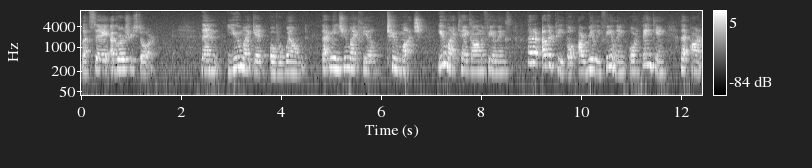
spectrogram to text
let's say a grocery store, then you might get overwhelmed. That means you might feel too much. You might take on the feelings that other people are really feeling or thinking that aren't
